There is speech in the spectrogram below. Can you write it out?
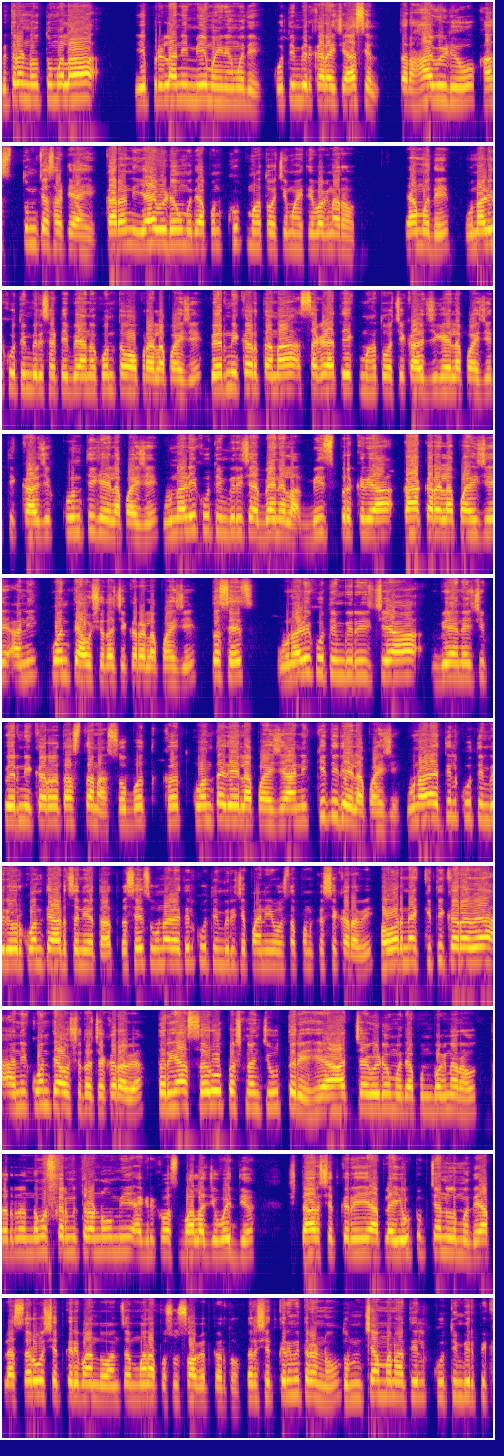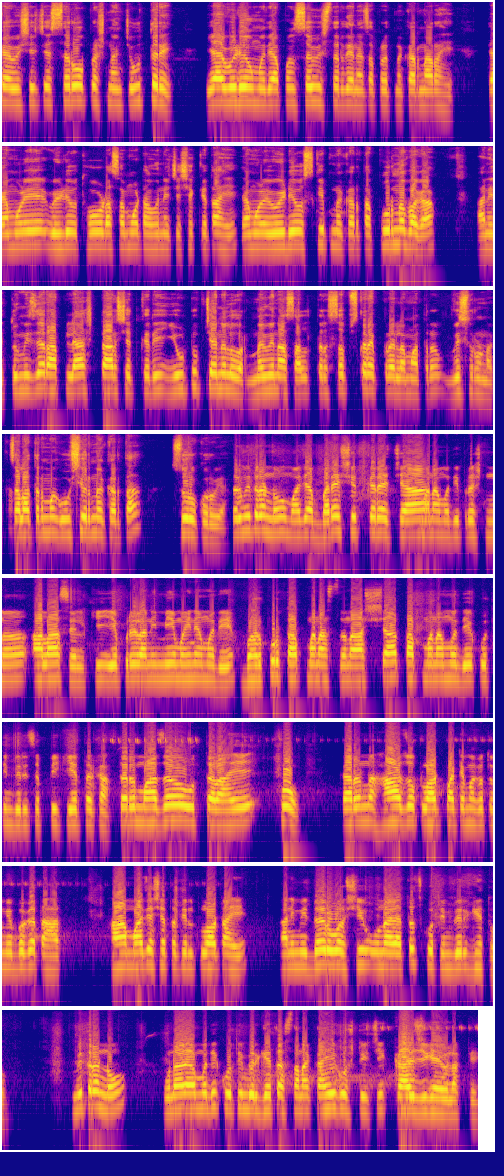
मित्रांनो तुम्हाला एप्रिल आणि मे महिन्यामध्ये कोथिंबीर करायची असेल तर हा व्हिडिओ खास तुमच्यासाठी आहे. कारण या व्हिडिओमध्ये आपण खूप महत्वाची माहिती बघणार आहोत. यामध्ये उन्हाळी कोथिंबीरीसाठी बियाणं कोणतं वापरायला पाहिजे? पेरणी करताना सगळ्यात एक महत्वाची काळजी घ्यायला पाहिजे. ती काळजी कोणती घ्यायला पाहिजे? उन्हाळी कोथिंबीरीच्या बियाण्याला बीज प्रक्रिया का करायला पाहिजे? आणि कोणत्या औषधाची करायला पाहिजे? तसेच उन्हाळी कोथिंबीरीच्या बियाण्याची पेरणी करत असताना सोबत खत कोणता द्यायला पाहिजे आणि किती द्यायला पाहिजे? उन्हाळ्यातील कोथिंबीरीवर कोणत्या अडचणी येतात? तसेच उन्हाळ्यातील कोथिंबीरीचे पाणी व्यवस्थापन कसे करावे? फवारण्या किती कराव्या आणि कोणत्या औषधाच्या कराव्या? तर ह्या सर्व प्रश्नांची उत्तरे हे आजच्या व्हिडिओमध्ये आपण बघणार आहोत. तर नमस्कार मित्रांनो मी अॅग्रिकॉस बालाजी वैद्य स्टार शेतकरी हे आपल्या युट्यूब चॅनलमध्ये आपल्या सर्व शेतकरी बांधवांचं मनापासून स्वागत करतो. तर शेतकरी मित्रांनो तुमच्या मनातील कोथिंबीर पिकाविषयीचे सर्व प्रश्नांची उत्तरे या व्हिडिओमध्ये आपण सविस्तर देण्याचा प्रयत्न करणार आहे. त्यामुळे व्हिडिओ थोडासा मोठा होण्याची शक्यता आहे. त्यामुळे व्हिडिओ स्किप न करता पूर्ण बघा. आणि तुम्ही जर आपल्या स्टार शेतकरी युट्यूब चॅनलवर नवीन असाल तर सबस्क्राईब करायला मात्र विसरू नका. चला तर मग उशीर न करता सुरू करूया. तर मित्रांनो माझ्या बऱ्याच शेतकऱ्याच्या मनामध्ये प्रश्न आला असेल की एप्रिल आणि मे महिन्यामध्ये भरपूर तापमान असताना अशा तापमानामध्ये कोथिंबीरीचं पीक येतं का? तर माझं उत्तर आहे हो. कारण हा जो प्लॉट पाठीमागे तुम्ही बघत आहात हा माझ्या शेतातील प्लॉट आहे आणि मी दरवर्षी उन्हाळ्यातच कोथिंबीर घेतो. मित्रांनो उन्हाळ्यामध्ये कोथिंबीर घेत असताना काही गोष्टीची काळजी घ्यावी लागते.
